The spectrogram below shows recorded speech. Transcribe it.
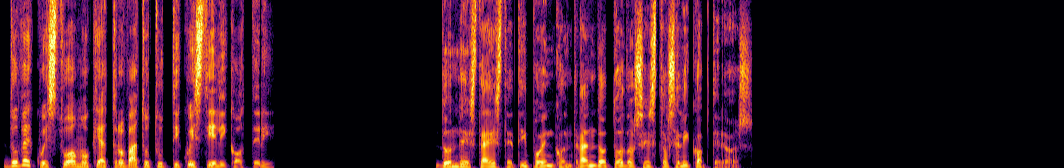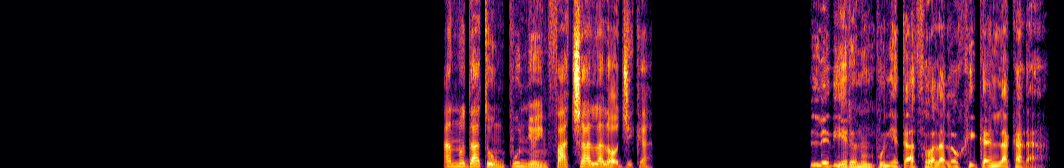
Dov'è quest'uomo che ha trovato tutti questi elicotteri? ¿Dónde está este tipo encontrando todos estos helicópteros? Hanno dato un pugno in faccia alla logica. Le dieron un puñetazo a la lógica en la cara.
